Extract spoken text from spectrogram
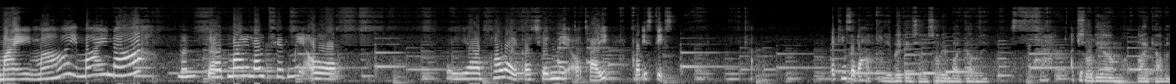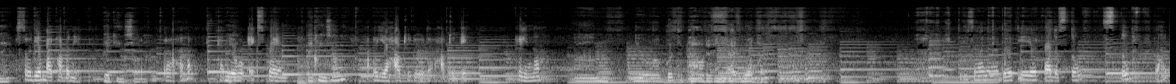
ไม่ไม่ไม่นะ มันเกิดไม่เราเช็ดไม่ออกพยายามเท่าไหร่ก็เช็ดไม่ออกใช้ what is this เบกกิ้งโซดา Yeah, baking soda, sodium bicarbonate. ฮะ Sodium bicarbonate, โซเดียมไบคาร์บอเนต baking soda. can you explain Baking soda? uh, yeah how to do that how to get clean เนาะ Um, you uh, put the powder and you add water. These are the dirty for the stove stove right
